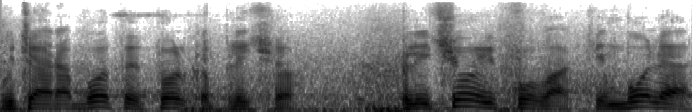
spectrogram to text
У тебя работает только плечо. Плечо и кулак. Тем более,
